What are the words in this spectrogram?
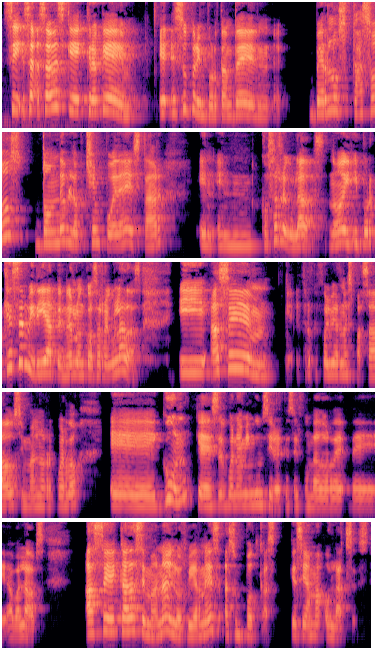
Sí, sabes que creo que e, es súper importante ver los casos donde blockchain puede estar en, cosas reguladas, ¿no? ¿Y, por qué serviría tenerlo en cosas reguladas? Y hace, mm, creo que fue el viernes pasado, si mal no recuerdo, eh, Gun, que es, bueno, Gun Sirer, que es el fundador de, de Labs, hace cada semana, en los viernes, hace un podcast que se llama All Access.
